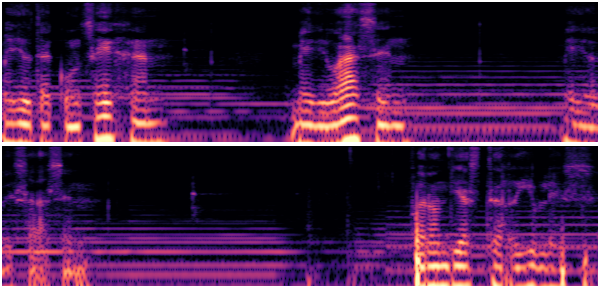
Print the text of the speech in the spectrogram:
medio te aconsejan, medio hacen, medio deshacen. Fueron días terribles.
